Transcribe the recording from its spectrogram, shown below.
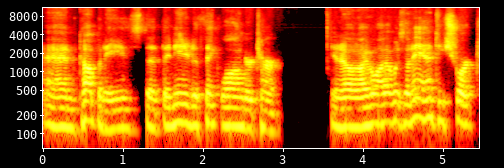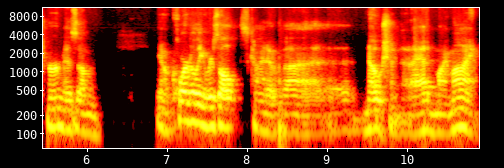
and companies that they needed to think longer term. You know, I, I was an anti-short termism, you know, quarterly results kind of uh, notion that I had in my mind.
